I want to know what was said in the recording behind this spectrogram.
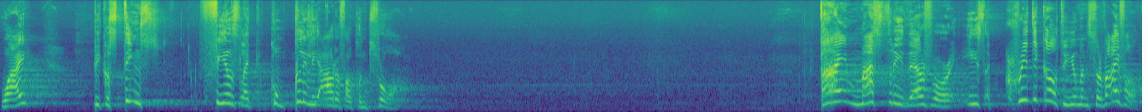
Why? Because things feels like completely out of our control. Time mastery, therefore, is critical to human survival.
